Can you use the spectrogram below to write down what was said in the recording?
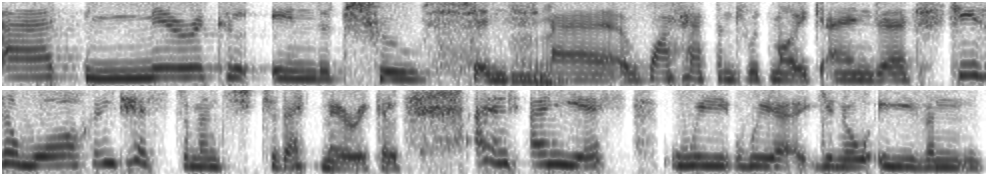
A miracle in the true sense, uh, what happened with Mike, and uh, he's a walking testament to that miracle. And and yes, we we uh, you know even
